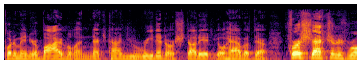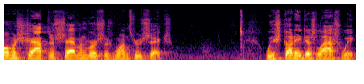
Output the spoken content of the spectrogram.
put them in your Bible, and next time you read it or study it, you'll have it there. First section is Romans chapter 7, verses 1 through 6. We studied this last week,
